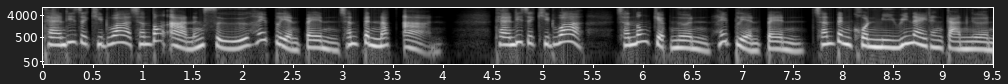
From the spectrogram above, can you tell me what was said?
แทนที่จะคิดว่าฉันต้องอ่านหนังสือ ให้เปลี่ยนเป็น ฉันเป็นนักอ่าน แทนที่จะคิดว่า ฉันต้องเก็บเงิน ให้เปลี่ยนเป็น ฉันเป็นคนมีวินัยทางการเงิน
